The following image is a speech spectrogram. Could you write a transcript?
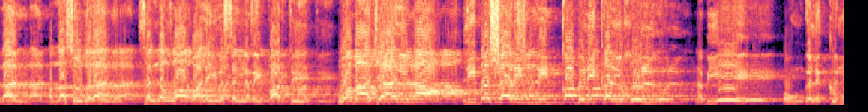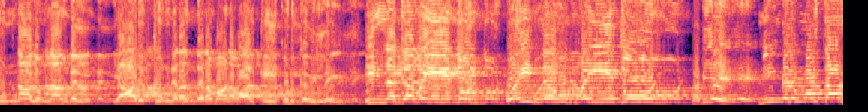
அதான் அல்லாஹ் சொல்கிறான் சல்லல்லாஹு அலைஹி வஸல்லமை பார்த்து வமா ஜஅல்னா லிபஷரின் மின் கப்லிகல் குல் நபியே உங்களுக்கு முன்னாலும் நாங்கள் யாருக்கும் நிரந்தரமான வாழ்க்கையை கொடுக்கவில்லை. இன்னக மையத்துன் வ இன்னஹும் மையத்துன். நபியே நீங்களும் மௌத்தாக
